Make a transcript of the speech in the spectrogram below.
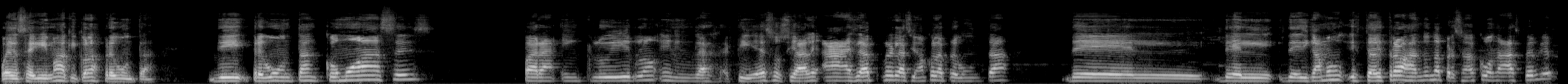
Bueno, seguimos aquí con las preguntas. preguntan, ¿cómo haces para incluirlo en las actividades sociales? Ah, es la relacionada con la pregunta del, del de, digamos, estoy trabajando una persona con Asperger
